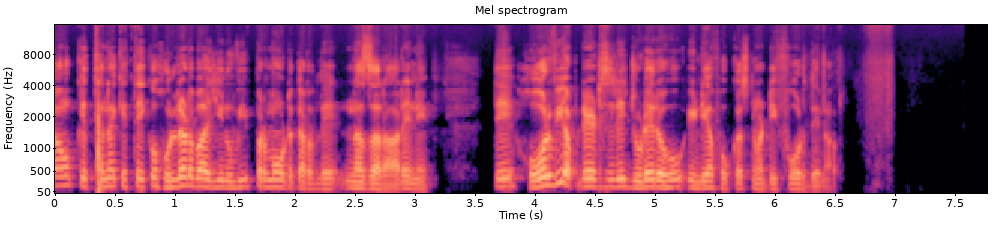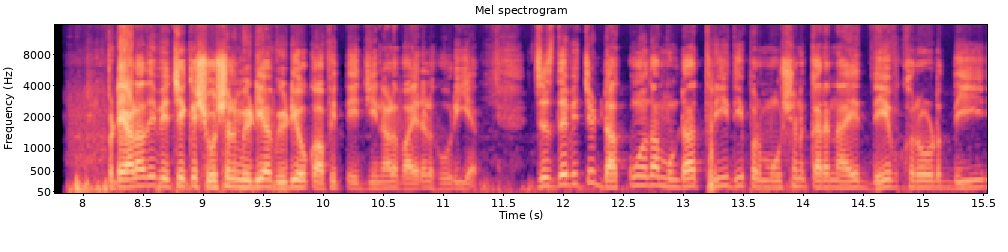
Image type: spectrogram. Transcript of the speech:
ਤਾਂ ਉਹ ਕਿੱਥੇ ਨਾ ਕਿੱਥੇ ਇੱਕ ਹੁੱਲੜਬਾਜੀ ਨੂੰ ਵੀ ਪ੍ਰਮੋਟ ਕਰਦੇ ਨਜ਼ਰ ਆ ਰਹੇ ਨੇ। ਤੇ ਹੋਰ ਵੀ ਅਪਡੇਟਸ ਲਈ ਜੁੜੇ ਰਹੋ ਇੰਡੀਆ ਫੋਕਸ 24 ਦੇ ਨਾਲ। ਪਟਿਆਲਾ ਦੇ ਵਿੱਚ ਇੱਕ ਸੋਸ਼ਲ ਮੀਡੀਆ ਵੀਡੀਓ ਕਾਫੀ ਤੇਜ਼ੀ ਨਾਲ ਵਾਇਰਲ ਹੋ ਰਹੀ ਹੈ, ਜਿਸ ਦੇ ਵਿੱਚ ਡਾਕੂਆਂ ਦਾ ਮੁੰਡਾ 3 ਦੀ ਪ੍ਰਮੋਸ਼ਨ ਕਰਨ ਆਏ ਦੇਵ ਖਰੋੜ ਦੀ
